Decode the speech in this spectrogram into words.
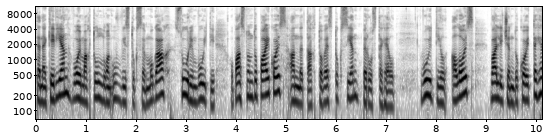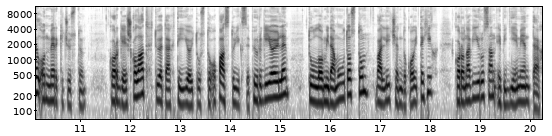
Tänä kevään voimah tulluon uvistuksen mukaan suurin vuiti opastuntopaikois annetaan tovestuksien perustehel. Vuitil alois vallitsendukoittehel on merkitysty. Korkeiskolat työtähti joitustu opastujiksi pyrgijöille, tullo mitä muutostu vallitsendukoittehih koronavirusan epidemian täh.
